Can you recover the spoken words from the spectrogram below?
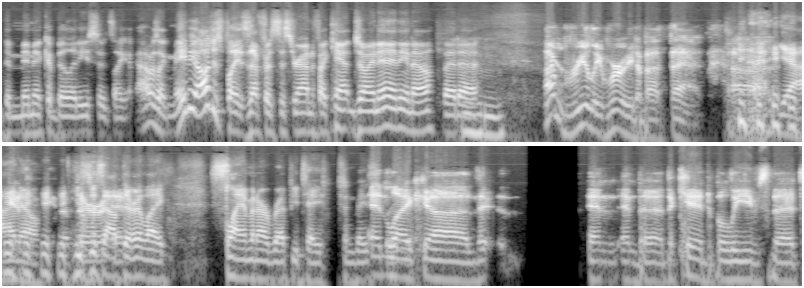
the mimic ability. So it's like I was like maybe I'll just play Zephyrus this round if I can't join in, you know. But uh, Mhm. I'm really worried about that. Uh, yeah, I know he's just out there like slamming our reputation basically. and like uh the, and and the the kid believes that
